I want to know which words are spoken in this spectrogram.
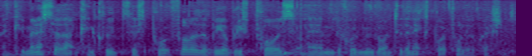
Thank you, Minister. That concludes this portfolio. There will be a brief pause um, before we move on to the next portfolio questions.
